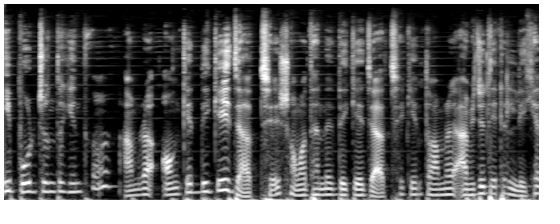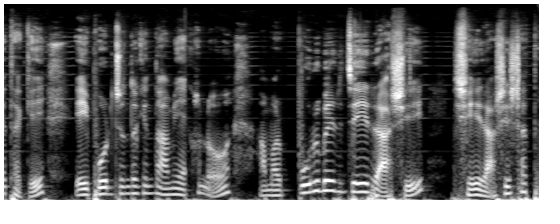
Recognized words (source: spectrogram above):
এই পর্যন্ত কিন্তু আমরা অঙ্কের দিকেই যাচ্ছে, সমাধানের দিকেই যাচ্ছে, কিন্তু আমরা, আমি যদি এটা লিখে থাকি, এই পর্যন্ত কিন্তু আমি এখনও আমার পূর্বের যে রাশি, সেই রাশির সাথে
